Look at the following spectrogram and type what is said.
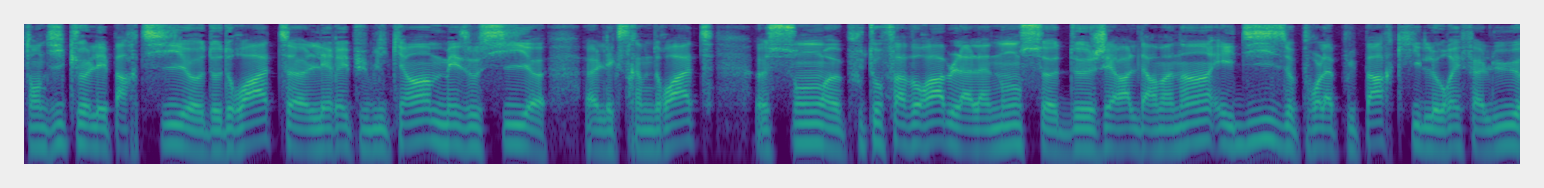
tandis que les partis euh, de droite, les républicains, mais aussi euh, l'extrême droite, euh, sont plutôt favorables à l'annonce de Gérald Darmanin et disent pour la plupart qu'il aurait fallu,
